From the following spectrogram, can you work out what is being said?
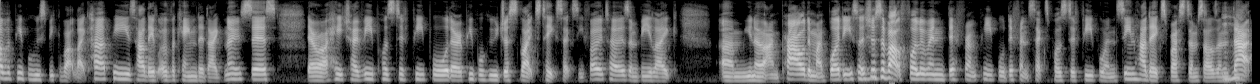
other people who speak about like herpes, how they've overcame the diagnosis. There are HIV positive people. There are people who just like to take sexy photos and be like, um, you know, I'm proud in my body. So it's Mhm. just about following different people, different sex positive people, and seeing how they express themselves. And Mhm. that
